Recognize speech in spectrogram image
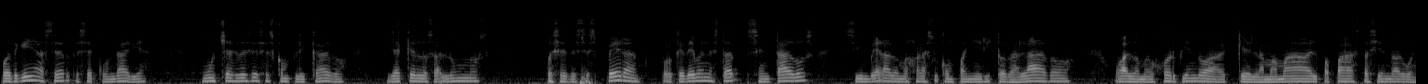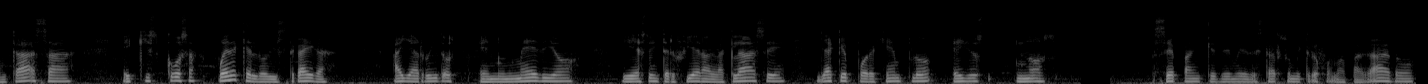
podría ser de secundaria, muchas veces es complicado, ya que los alumnos pues se desesperan porque deben estar sentados sin ver a lo mejor a su compañerito de al lado o a lo mejor viendo a que la mamá el papá está haciendo algo en casa X cosa puede que lo distraiga, haya ruidos en un medio y esto interfiera en la clase, ya que por ejemplo ellos no sepan que debe de estar su micrófono apagado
